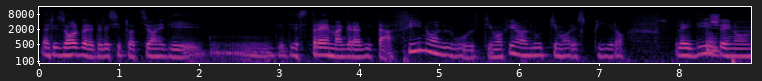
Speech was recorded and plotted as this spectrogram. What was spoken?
risolvere delle situazioni di, di, di, estrema gravità fino all'ultimo, fino all'ultimo respiro. Lei dice in un,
